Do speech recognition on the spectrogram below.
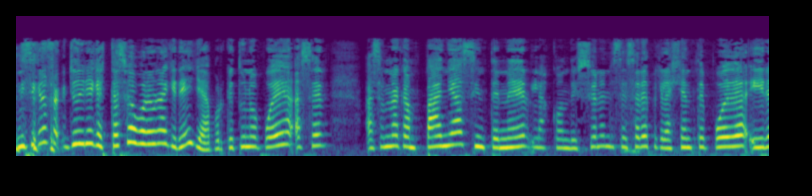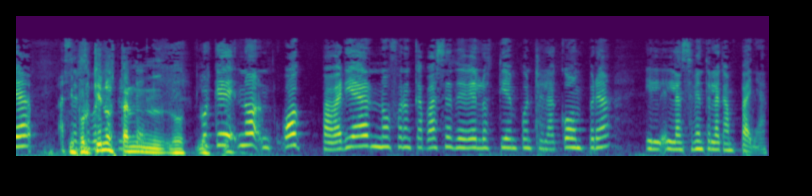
Ni siquiera, yo diría que es casi va a poner una querella, porque tú no puedes hacer, hacer una campaña sin tener las condiciones necesarias para que la gente pueda ir a hacer por su qué no están test. los- los Porque no, o, para variar, no fueron capaces de ver los tiempos entre la compra y el, lanzamiento de la campaña.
